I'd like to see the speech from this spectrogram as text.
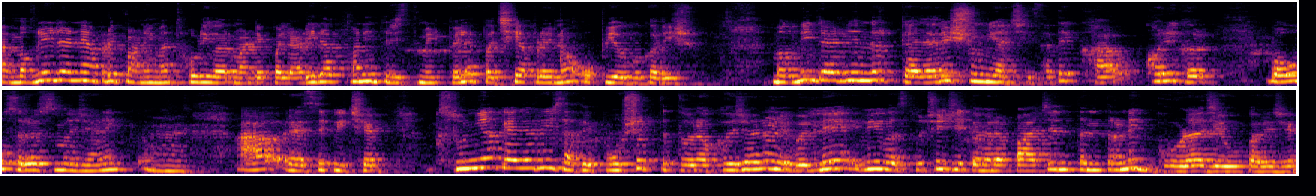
આ મગની દાળને આપણે પાણીમાં થોડી વાર માટે પલાળી રાખવાની, ત્રીસ મિનિટ પહેલાં પછી આપણે એનો ઉપયોગ કરીશું. મગની દાળની અંદર કેલરી શૂન્ય છે. સાથે ખરેખર બહુ સરસ મજાની આ રેસીપી છે. શૂન્ય કેલરી સાથે પોષક તત્વનો ખજાનો એ બંને એવી વસ્તુ છે જે તમારા પાચન તંત્રને ઘોડા જેવું કરે છે.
